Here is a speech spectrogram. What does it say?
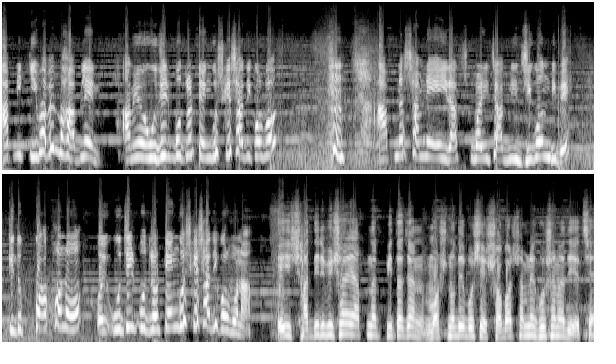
আপনি কীভাবে ভাবলেন আমি ওই উজির পুত্র টেঙ্গুসকে শাদী করব? আপনার সামনে এই রাজকুমারী চাঁদনি জীবন দিবে কিন্তু কখনো ওই উজির পুত্র টেঙ্গুসকে শাদী করব না। এই শাদির বিষয়ে আপনার পিতাজান মসনদে বসে সবার সামনে ঘোষণা দিয়েছে।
